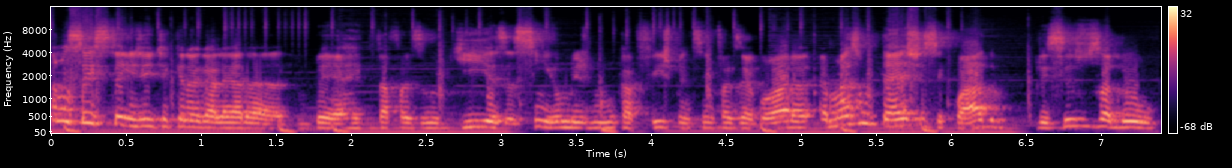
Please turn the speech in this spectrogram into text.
Eu não sei se tem gente aqui na galera do BR que está fazendo guias assim, eu mesmo nunca fiz, pensei em fazer agora. É mais um teste esse quadro, preciso saber o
